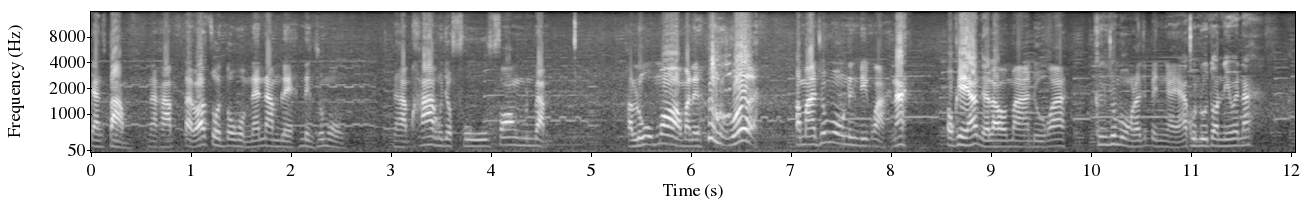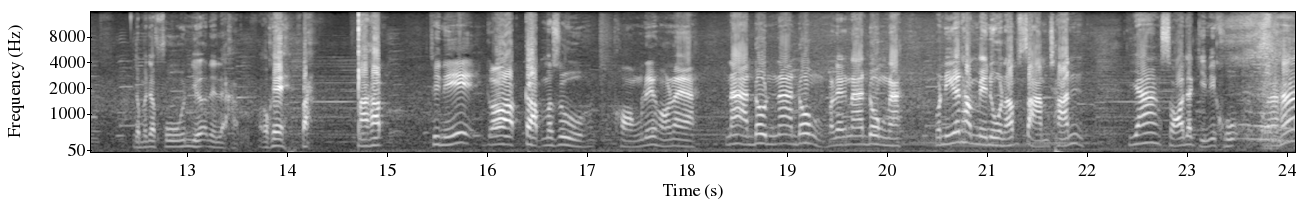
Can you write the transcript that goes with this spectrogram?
อย่างต่ำนะครับ แต่ว่าส่วนตัวผมแนะนำเลย 1 ชั่วโมงนะครับข้าวคุณจะฟูฟ่องมันแบบทะลุหม้อออกมาเลยเวอร์ประมาณชั่วโมงหนึ่งดีกว่านะ โอเคครับ เดี๋ยวเรามาดูว่าค รึ่งชั่วโมงแล้วจะเป็นไงอะคุณดูตอนนี้ไว้นะ เดี๋ยวมันจะฟูขึ้นเยอะเลยแหละครับ โอเคไปมาครับ ทีนี้ก็กลับมาสู่ของเรื่องของอะไรอะหน้าด้นหน้าด้งเขาเรียกหน้าด้งนะ วันนี้ก็ทำเมนูนะครับสามชั้น ย่างซอสยากินิคุนะฮะ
